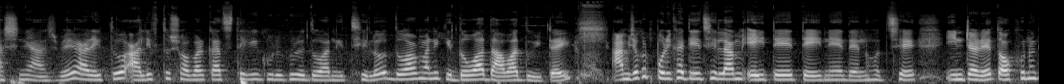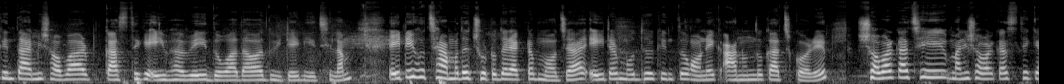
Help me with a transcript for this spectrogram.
আসেনি, আসবে। আর এই তো আলিফ তো সবার কাছ থেকে ঘুরে ঘুরে দোয়া নিচ্ছিল। দোয়া মানে কি? দোয়া দাওয়া দুইটাই। আমি যখন পরীক্ষা দিয়েছিলাম এইটে টেনে দেন হচ্ছে ইন্টারে তখনও কিন্তু আমি সবার কাছ থেকে এইভাবেই দোয়া দাওয়া দুইটাই নিয়েছিলাম। এইটাই হচ্ছে আমাদের ছোটদের একটা মজা, এইটার মধ্যেও কিন্তু অনেক আনন্দ কাজ করে। সবার কাছে মানে সবার কাছ থেকে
